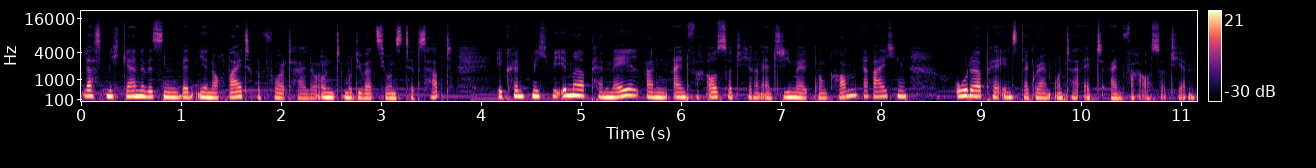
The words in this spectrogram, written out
Lasst mich gerne wissen, wenn ihr noch weitere Vorteile und Motivationstipps habt. Ihr könnt mich wie immer per Mail an einfachaussortieren@gmail.com erreichen oder per Instagram unter @einfachaussortieren.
